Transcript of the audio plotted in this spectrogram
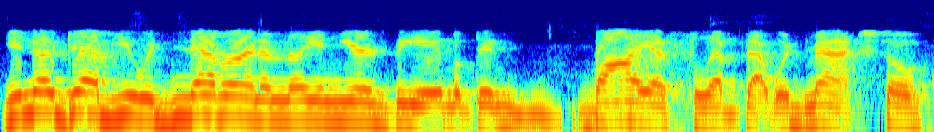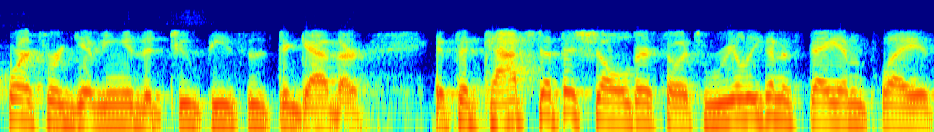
You know, Deb, you would never in a million years be able to buy a slip that would match. So, of course, we're giving you the two pieces together. It's attached at the shoulder, so it's really going to stay in place.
